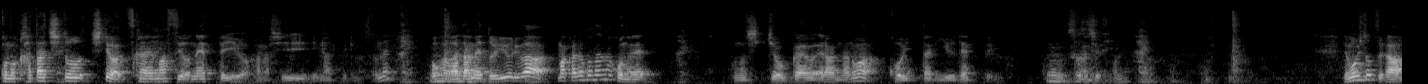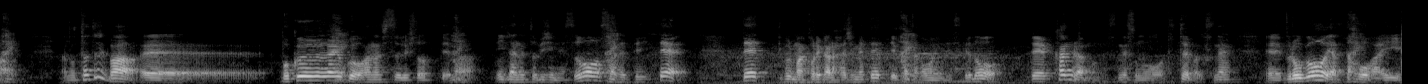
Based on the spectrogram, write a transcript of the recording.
この形としては使えますよねっていう話になってきますよね。はい。他がダメというよりは、まあ金子さんがこの、この業界を選んだのは、こういった理由でっていううん。そうですね感じですかね。はい。で、もう一つが、はい。あの、例えば、えー、僕がよくお話しする人って、はいまあ、インターネットビジネスをされていて、まあ、これから始めてっていう方が多いんですけど、で、彼らもですね、その、例えばですね、えーブログをやった方がいい、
